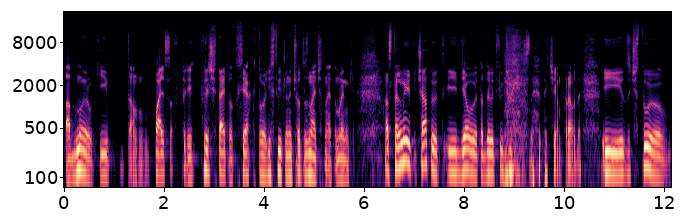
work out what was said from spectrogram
одной руки там, пальцев пересчитать вот всех, кто действительно что-то значит на этом рынке. Остальные печатают и делают, отдают фигню, я не знаю зачем, правда. И зачастую,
